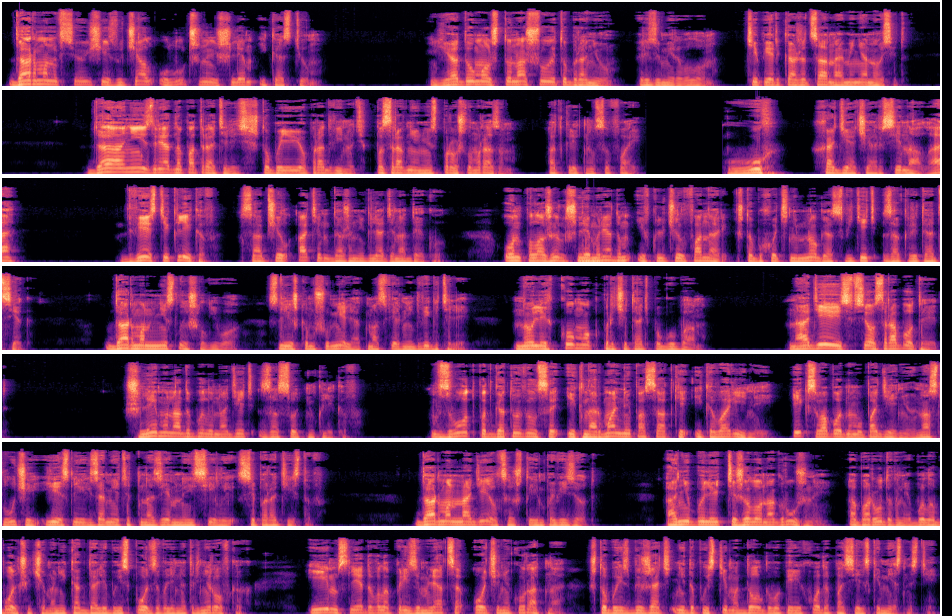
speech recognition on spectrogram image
Дарман все еще изучал улучшенный шлем и костюм. «Я думал, что ношу эту броню», — резюмировал он. «Теперь, кажется, она меня носит». «Да, они изрядно потратились, чтобы ее продвинуть, по сравнению с прошлым разом», — откликнулся Фай. «Ух, ходячий арсенал, а!» «Двести кликов», — сообщил Атин, даже не глядя на Деку. Он положил шлем рядом и включил фонарь, чтобы хоть немного осветить закрытый отсек. Дарман не слышал его, слишком шумели атмосферные двигатели, но легко мог прочитать по губам. «Надеюсь, все сработает». Шлему надо было надеть за сотню кликов. Взвод подготовился и к нормальной посадке, и к аварийной, и к свободному падению на случай, если их заметят наземные силы сепаратистов. Дарман надеялся, что им повезет. Они были тяжело нагружены, оборудование было больше, чем они когда-либо использовали на тренировках, и им следовало приземляться очень аккуратно, чтобы избежать недопустимо долгого перехода по сельской местности.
